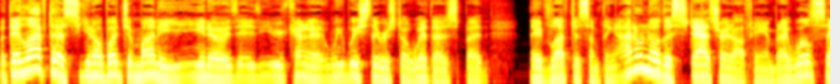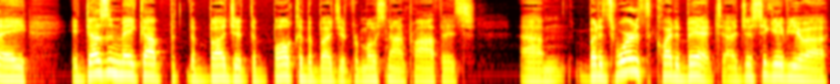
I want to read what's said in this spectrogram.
but they left us you know a bunch of money. You know you're kind of we wish they were still with us but they've left us something. I don't know the stats right offhand but i will say it doesn't make up the budget, the bulk of the budget for most nonprofits, um, but it's worth quite a bit. Uh, just to give you a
